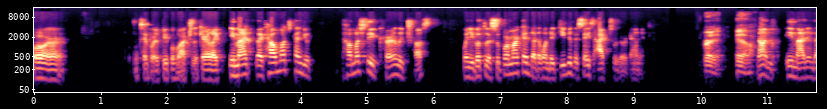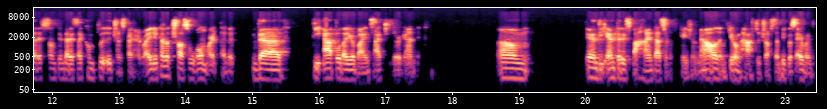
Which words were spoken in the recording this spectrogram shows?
Or say for the people who actually care, like imagine like how much can you how much do you currently trust when you go to the supermarket that when they give you they say it's actually organic? Right. Yeah. Now imagine that it's something that is like completely transparent, right? You cannot trust Walmart that it, that the apple that you're buying is actually organic. Um, and the entities behind that certification now, and you don't have to trust that because everyone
